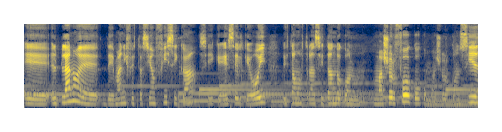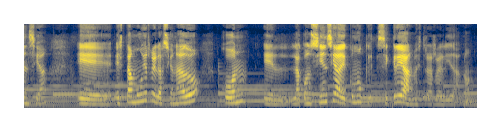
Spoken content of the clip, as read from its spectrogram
eh, el plano de, manifestación física, ¿sí? que es el que hoy estamos transitando con mayor foco, con mayor conciencia, eh, está muy relacionado con la conciencia de cómo se crea nuestra realidad, ¿no?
